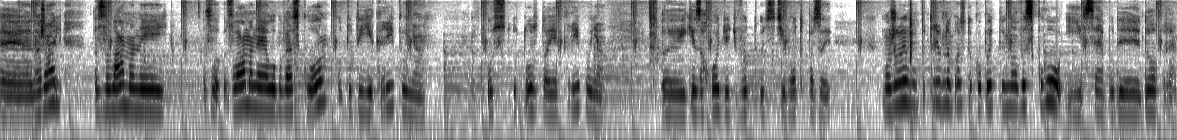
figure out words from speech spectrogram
Е, на жаль, зламаний, зламане лобове скло. От тут є кріплення. Ось тут є кріплення, е, які заходять в ось ці от пази. Можливо, потрібно просто купити нове скло і все буде добре.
